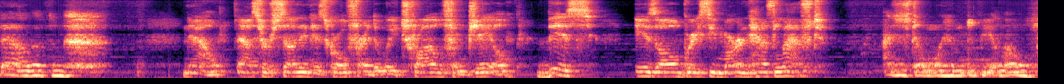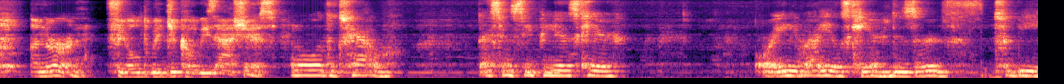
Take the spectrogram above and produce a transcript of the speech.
that I love him. Now, as her son and his girlfriend await trial from jail, this is all Gracie Martin has left. I just don't want him to be alone. An urn filled with Jacoby's ashes. No other child that's in CPS care or or anybody else care deserve to be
